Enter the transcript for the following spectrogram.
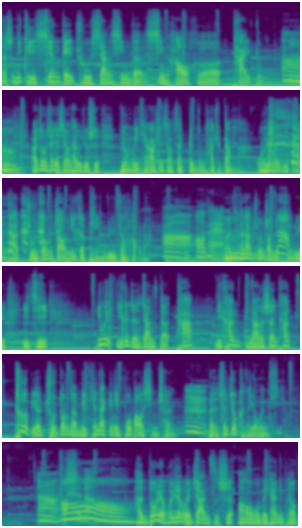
但是你可以先给出相信的信号和态度。啊嗯而这种相信的信号态度就是不用每天二十四小时在跟踪他去干嘛。我认为你看他 主动找你的频率就好了。啊，OK，啊、你看他主动找你的频率，以及因为一个人是这样子的，他你看男生他特别主动的每天在给你播报行程，嗯本身就可能有问题。啊，是的，哦，很多人会认为这样子是哦，我每天女朋友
